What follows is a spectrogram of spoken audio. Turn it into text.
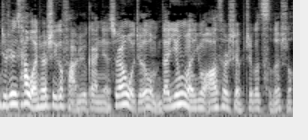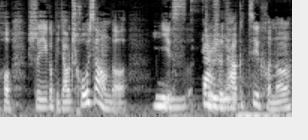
就这它完全是一个法律概念。虽然我觉得我们在英文用 authorship 这个词的时候是一个比较抽象的意思，就是它既可能。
